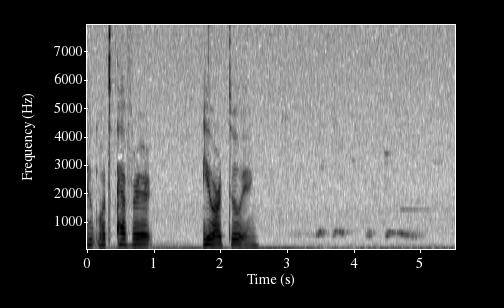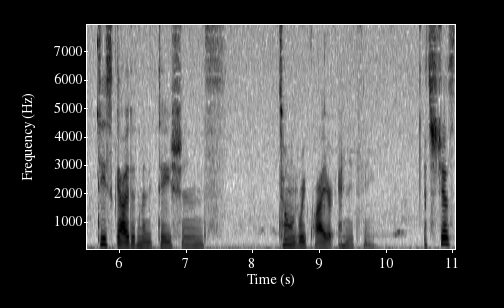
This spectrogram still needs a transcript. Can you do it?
and whatever you are doing. These guided meditations don't require anything. It's just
